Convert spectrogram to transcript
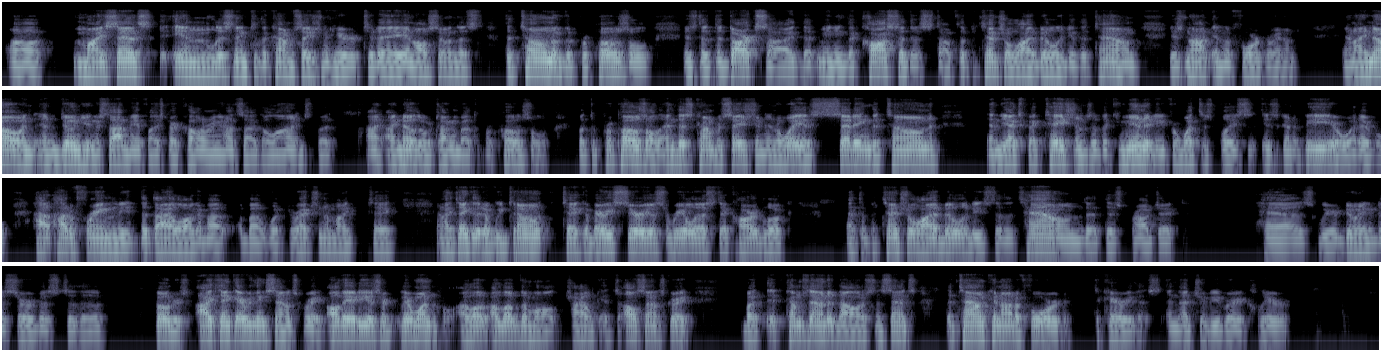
Uh, my sense in listening to the conversation here today and also in this the tone of the proposal is that the dark side that meaning the cost of this stuff the potential liability of the town is not in the foreground. And i know and, and Dune you can stop me if i start coloring outside the lines but I, I know that we're talking about the proposal. But the proposal and this conversation in a way is setting the tone and the expectations of the community for what this place is going to be or whatever, how, how to frame the, the dialogue about, about what direction it might take. And I think that if we don't take a very serious, realistic, hard look at the potential liabilities to the town that this project has, we are doing a disservice to the voters. I think everything sounds great. All the ideas are, they're wonderful. I love, I love them all. Child, it all sounds great, but it comes down to dollars and cents. The town cannot afford to carry this, and that should be very clear.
